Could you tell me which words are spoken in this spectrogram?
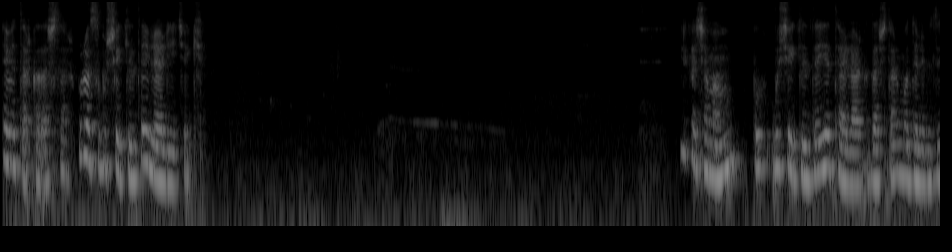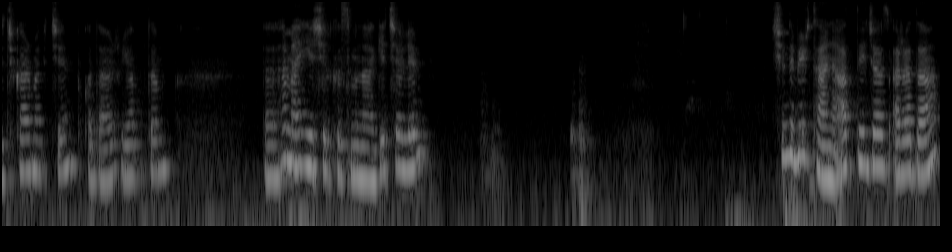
Evet arkadaşlar burası bu şekilde ilerleyecek. İlk aşamam bu, bu şekilde yeterli arkadaşlar modelimizi çıkarmak için bu kadar yaptım. Ee, hemen yeşil kısmına geçelim. Şimdi bir tane atlayacağız arada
